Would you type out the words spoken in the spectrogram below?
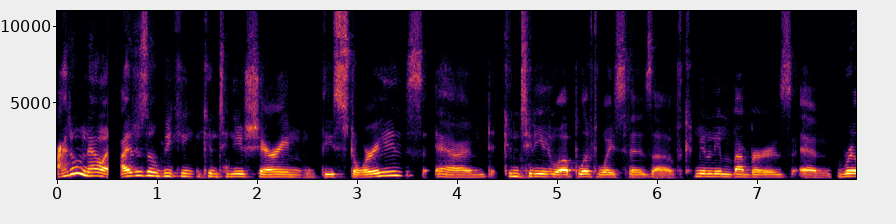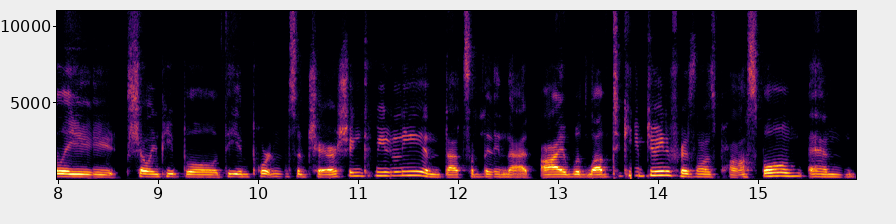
I don't know. I just hope we can continue sharing these stories and continue to uplift voices of community members and really showing people the importance of cherishing community. And that's something that I would love to keep doing for as long as possible. And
